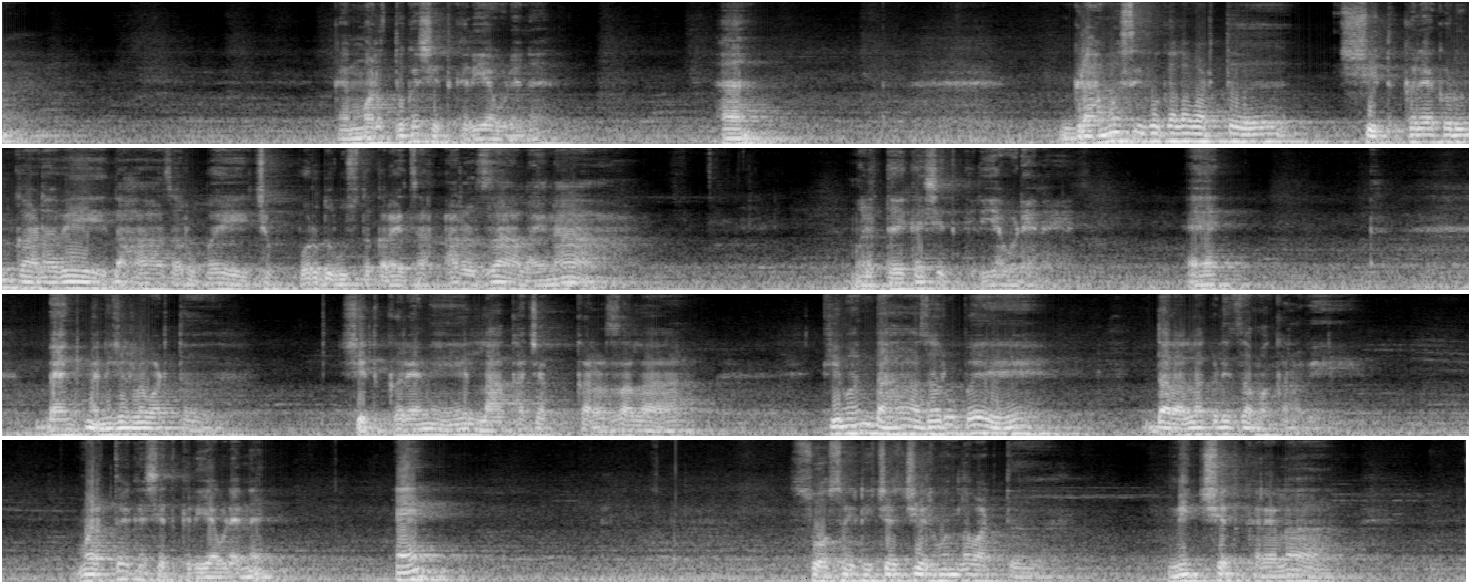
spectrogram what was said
काय मरतो का शेतकरी एवढ्यानं? हा? ग्रामसेवकाला वाटतं शेतकऱ्याकडून काढावे दहा हजार रुपये छप्पर दुरुस्त करायचा अर्ज आलाय ना. मरतोय का शेतकरी एवढ्याने? बँक मॅनेजरला वाटतं शेतकऱ्याने लाखाच्या कर्जाला किमान दहा हजार रुपये दलालाकडे जमा करावे. मरतोय का शेतकरी एवढ्याने? हे? सोसायटीच्या चेअरमनला वाटतं मीच शेतकऱ्याला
